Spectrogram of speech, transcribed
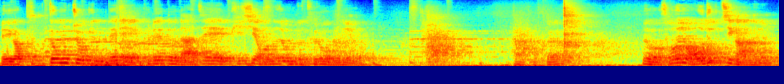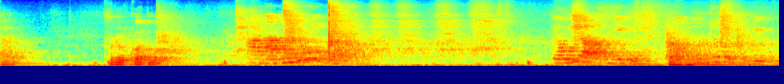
여기가 북동 쪽인데 그래도 낮에 빛이 어느 정도 들어오네요. 한번 볼까요? 어, 전혀 어둡지가 않아요 일단. 불을 꺼도. 아 남동인 거 여기가 북이고 이쪽이 북이고.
